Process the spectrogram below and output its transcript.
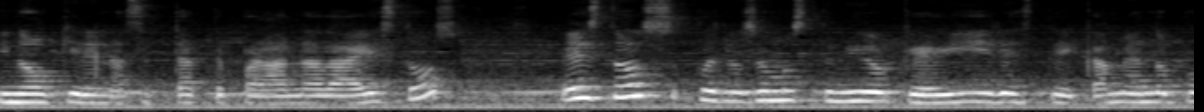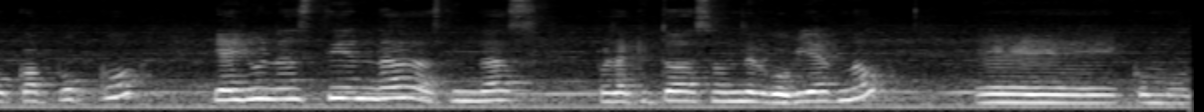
y no quieren aceptarte para nada estos. Estos pues los hemos tenido que ir este, cambiando poco a poco. Y hay unas tiendas, las tiendas pues aquí todas son del gobierno, eh, como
